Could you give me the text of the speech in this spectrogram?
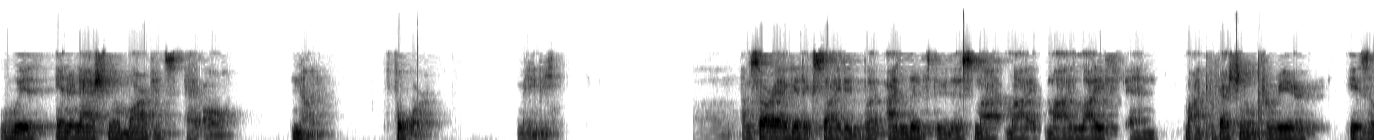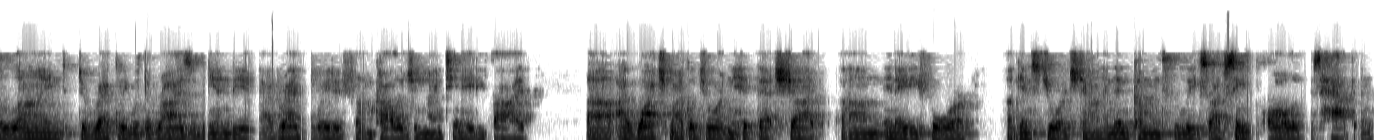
with international markets at all. None. Four, maybe. I'm sorry I get excited, but I lived through this. My, my, my life and my professional career is aligned directly with the rise of the NBA. I graduated from college in 1985. Uh, I watched Michael Jordan hit that shot um, in 84 against Georgetown and then come into the league. So I've seen all of this happen,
